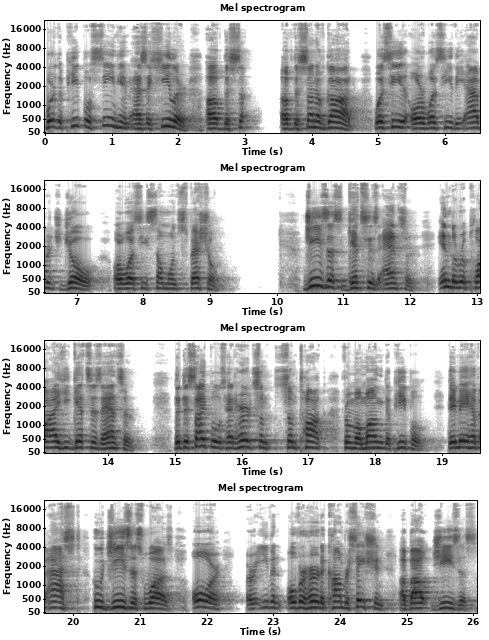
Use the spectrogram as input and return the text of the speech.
Were the people seeing him as a healer of the, of the Son of God? Was he, or was he the average Joe? Or was he someone special? Jesus gets his answer. In the reply, he gets his answer. The disciples had heard some, some talk from among the people. They may have asked who Jesus was or, or even overheard a conversation about Jesus,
